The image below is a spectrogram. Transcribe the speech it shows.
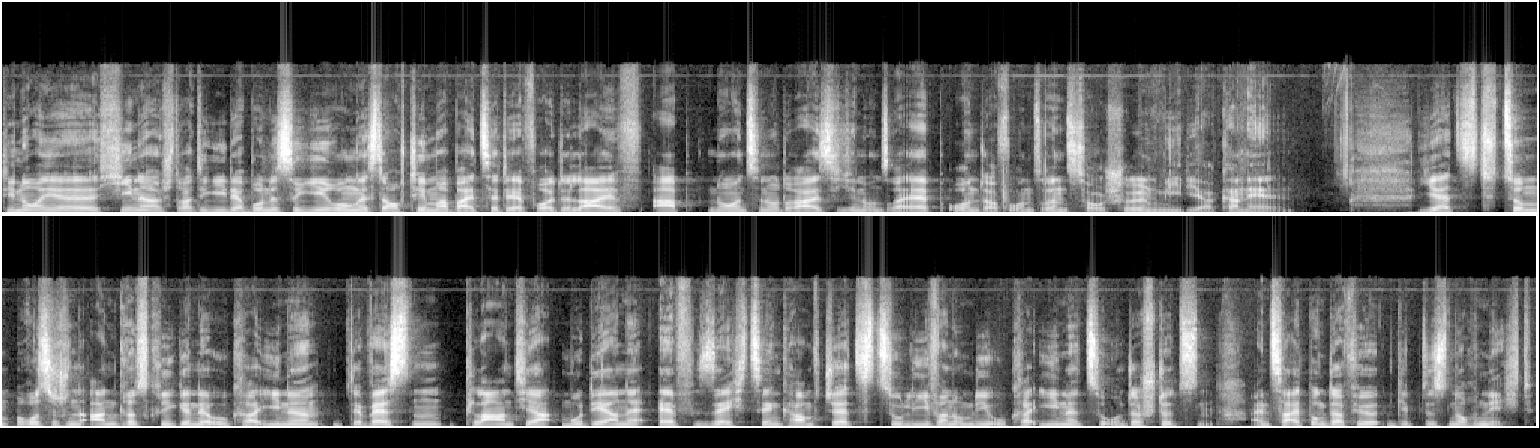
Die neue China-Strategie der Bundesregierung ist auch Thema bei ZDF heute live ab 19.30 Uhr in unserer App und auf unseren Social-Media-Kanälen. Jetzt zum russischen Angriffskrieg in der Ukraine. Der Westen plant ja moderne F-16-Kampfjets zu liefern, um die Ukraine zu unterstützen. Einen Zeitpunkt dafür gibt es noch nicht.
